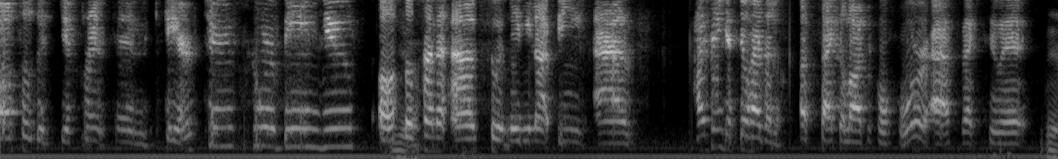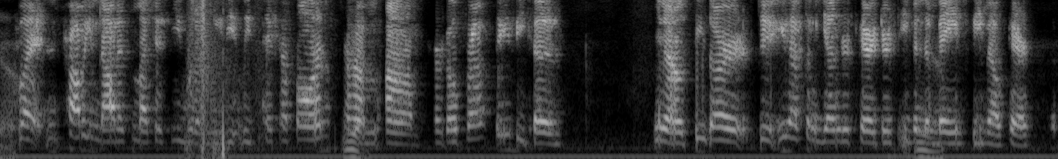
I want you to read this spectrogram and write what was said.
also the difference in characters who are being used also yeah. kind of adds to it maybe not being as I think it still has an, a psychological horror aspect to it, yeah. but probably not as much as you would immediately pick up on from yeah. um, Ergo Proxy because you know these are you have some younger characters, even yeah. the main female character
